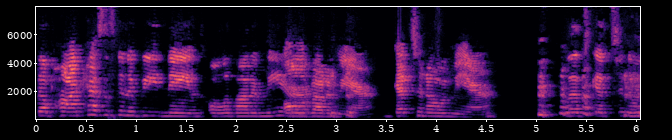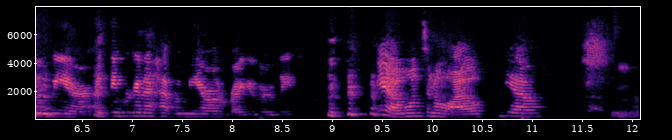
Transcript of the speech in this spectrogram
The podcast is gonna be named "All About Amir." All about Amir. Get to know Amir. Let's get to know Amir. I think we're gonna have Amir on regularly. Yeah, once in a while. Yeah. Yeah.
